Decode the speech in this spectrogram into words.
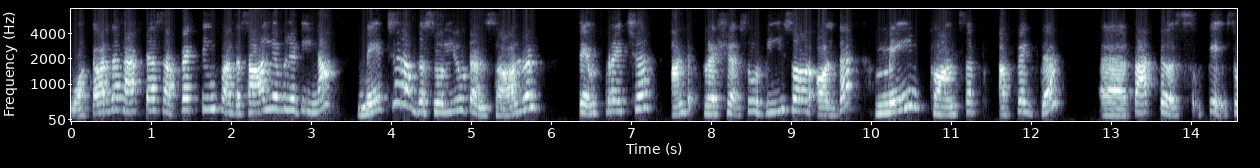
what are the factors affecting for the சால்யபிலிட்டினா nature of the solute and solvent temperature and pressure so these are all the main concept affect the factors okay so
